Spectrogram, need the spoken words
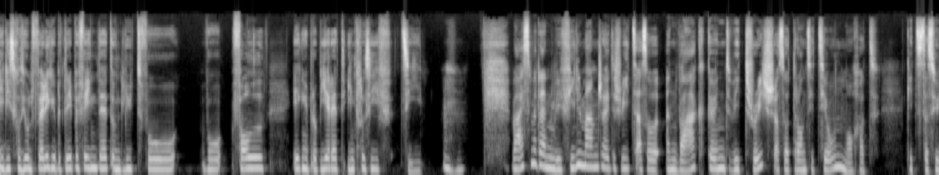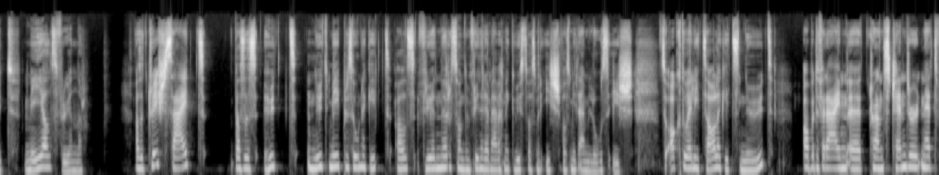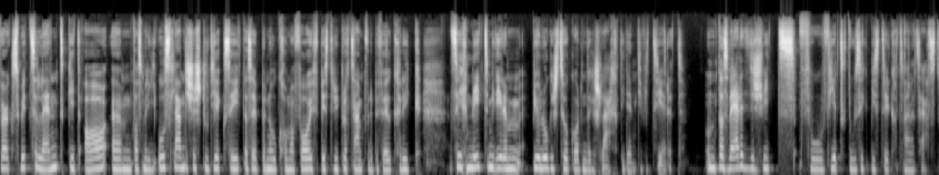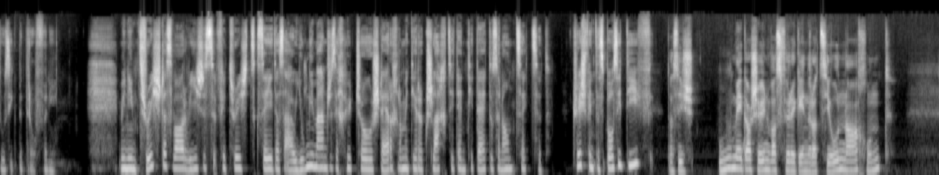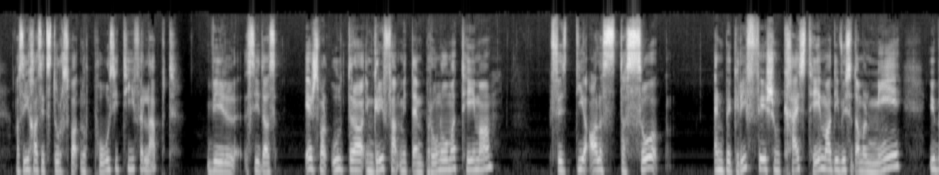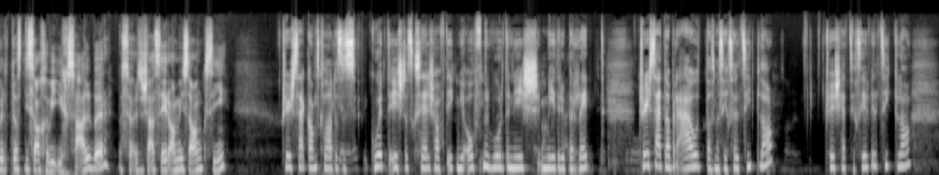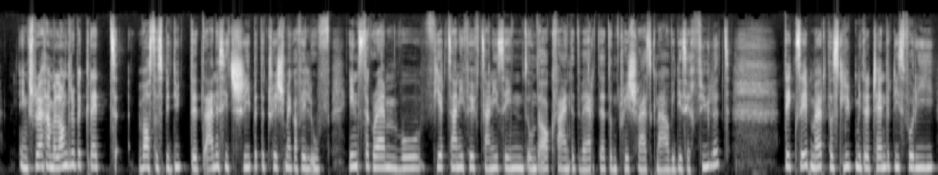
die Diskussion völlig übertrieben findet und Leute, die, die voll irgendwie probieren, inklusiv zu sein. Mhm. Weiss man denn, wie viele Menschen in der Schweiz also einen Weg gehen wie Trish, also eine Transition machen? Gibt es das heute mehr als früher? Also Trish sagt, dass es heute nicht mehr Personen gibt als früher, sondern früher haben wir einfach nicht gewusst, was man ist, was mit einem los ist. So aktuelle Zahlen gibt es nicht. Aber der Verein äh, Transgender Network Switzerland gibt an, ähm, dass man in ausländischen Studien sieht, dass etwa 0,5 bis 3 Prozent der Bevölkerung sich nicht mit ihrem biologisch zugeordneten Geschlecht identifizieren. Und das wären in der Schweiz von 40.000 bis ca. 260.000 Betroffene. Wie nimmt Trish das wahr? Wie ist es für Trish zu sehen, dass auch junge Menschen sich heute schon stärker mit ihrer Geschlechtsidentität auseinandersetzen? Trish findet das positiv. Das ist uh, mega schön, was für eine Generation nachkommt also ich habe es jetzt durchs Bad nur positiv erlebt, weil sie das erstmal ultra im Griff hat mit dem Pronomen-Thema. Für die alles das so ein Begriff ist und kein Thema, die wissen einmal mehr über das, die Sachen wie ich selber. Das war auch sehr amüsant. Gewesen. Trish sagt ganz klar, dass es gut ist, dass die Gesellschaft irgendwie offener geworden ist, mehr darüber redet. Trish sagt aber auch, dass man sich Zeit lassen soll. Trish hat sich sehr viel Zeit gelassen. Im Gespräch haben wir lange darüber geredet, was das bedeutet. Einerseits schreibt der Trish mega viel auf Instagram, wo 14, 15 sind und angefeindet werden und Trish weiß genau, wie die sich fühlen. Dort sieht man, dass die Leute mit einer Gender-Dysphorie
